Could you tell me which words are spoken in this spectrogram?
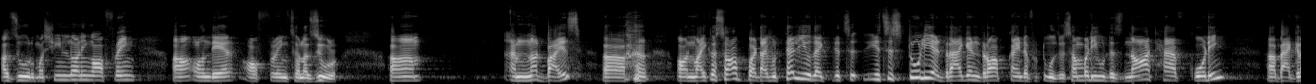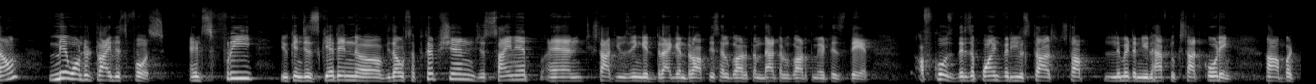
Azure machine learning offering uh, on their offerings on Azure. Um, I'm not biased uh, on Microsoft, but I would tell you like it's, it's truly a drag and drop kind of a tool. So somebody who does not have coding uh, background may want to try this first. And it's free. You can just get in uh, without subscription, just sign up and start using it, drag and drop this algorithm, that algorithm, it is there. Of course, there's a point where you'll start, stop limit and you'll have to start coding. Uh, but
